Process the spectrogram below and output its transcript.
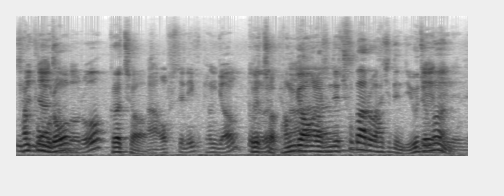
상품으로? 상품으로 그렇죠. 아 없애림 변경 또는- 그렇죠. 변경을 아. 하시는데 추가로 하시든지 요즘은 네네네네.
